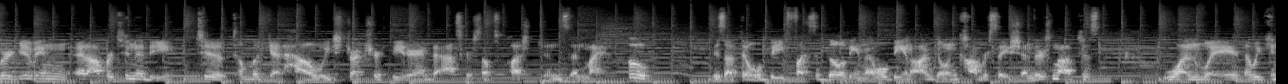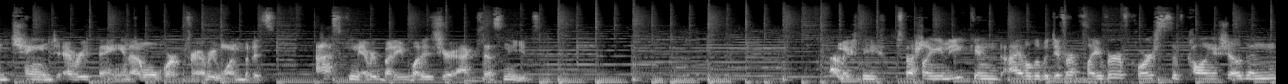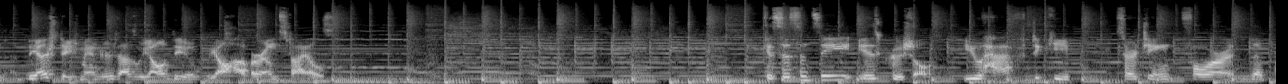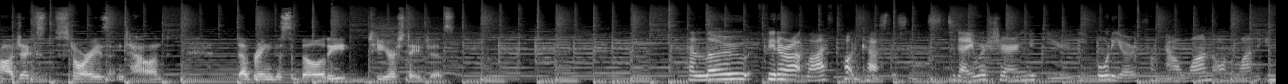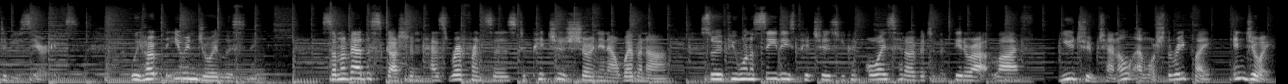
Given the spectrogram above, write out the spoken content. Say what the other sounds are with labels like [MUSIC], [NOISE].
we're given an opportunity to, to look at how we structure theater and to ask ourselves questions. And my hope is that there will be flexibility and that will be an ongoing conversation. There's not just one way that we can change everything and that will work for everyone, but it's asking everybody what is your access needs. That makes me special and unique, and I have a little bit different flavor, of course, of calling a show than the other stage managers, as we all do. We all have our own styles. Consistency is crucial. You have to keep searching for the projects, stories, and talent that bring disability to your stages. Hello, Theatre Art Life podcast listeners. Today we're sharing with you the audio from our one on one interview series. We hope that you enjoy listening. Some of our discussion has references to pictures shown in our webinar, so if you want to see these pictures, you can always head over to the Theatre Art Life YouTube channel and watch the replay. Enjoy!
